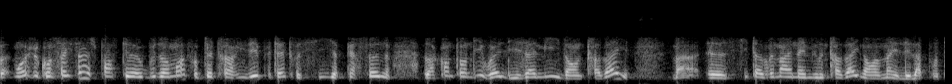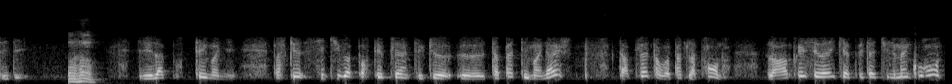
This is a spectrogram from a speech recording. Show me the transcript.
bah, moi, je conseille ça. Je pense qu'au bout d'un moment, il faut peut-être arriver, peut-être s'il n'y a personne. Alors, quand on dit, ouais, les amis dans le travail, bah, euh, si tu as vraiment un ami au travail, normalement, il est là pour t'aider. Mhm. Il est là pour témoigner. Parce que si tu vas porter plainte et que euh, tu n'as pas de témoignage, ta plainte, on ne va pas te la prendre. Alors après, c'est vrai qu'il y a peut-être une main courante.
